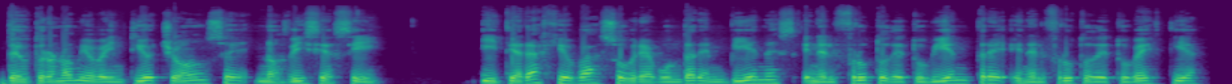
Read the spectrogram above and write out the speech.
Deuteronomio 28:11 nos dice así, Y te hará Jehová sobreabundar en bienes en el fruto de tu vientre, en el fruto de tu bestia,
